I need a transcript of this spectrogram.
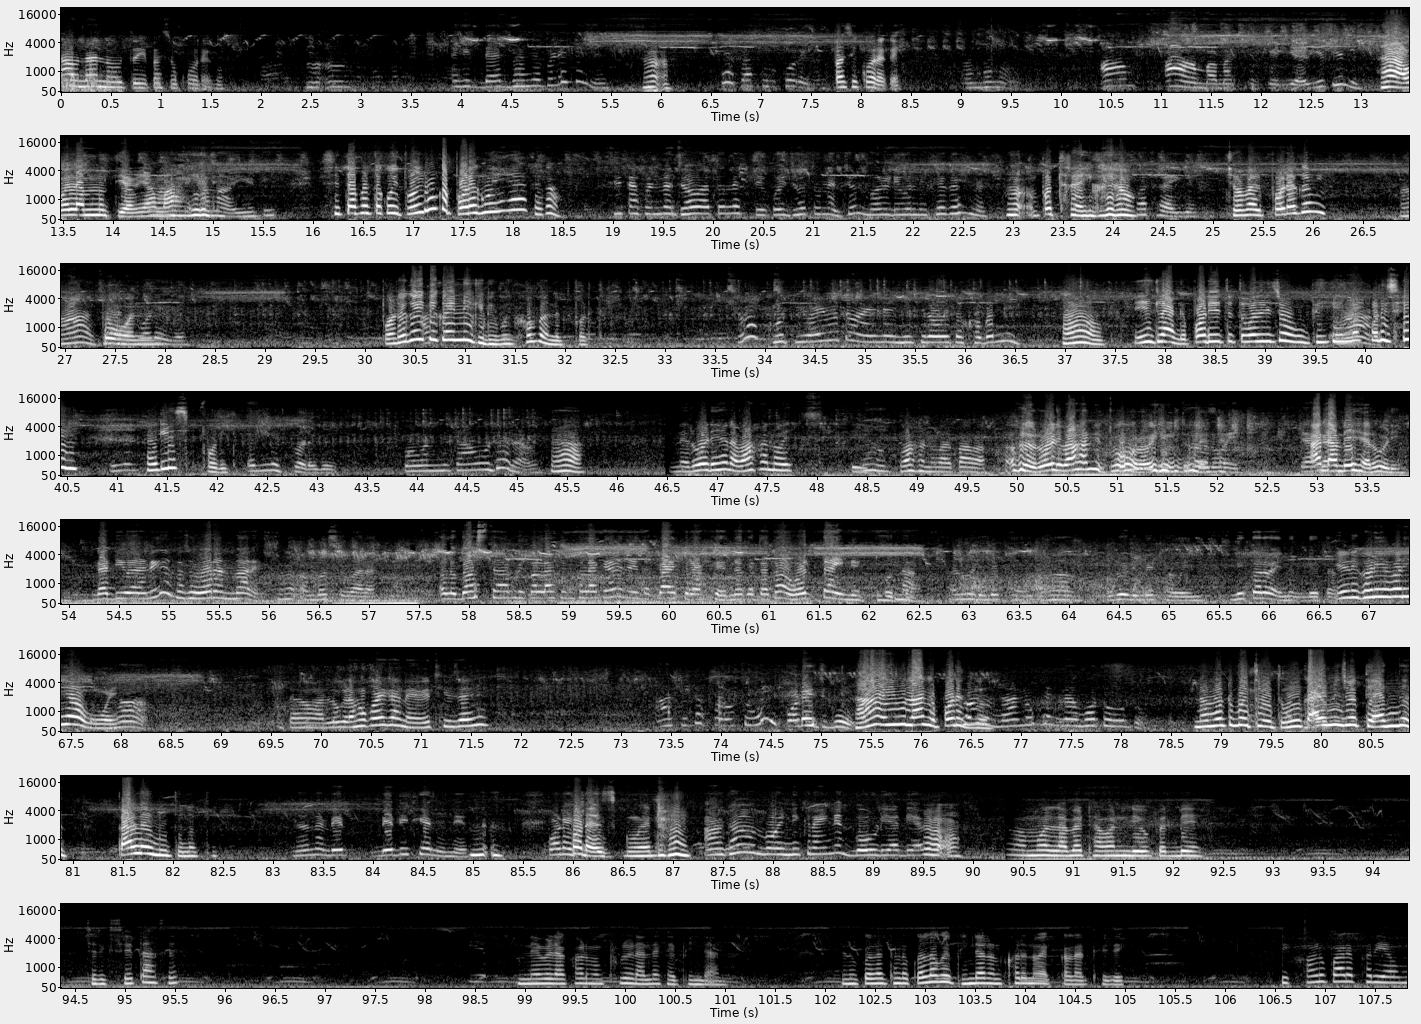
આવ નાનું હતું એ પાછું કોરે ગો હા પાછું કોરે ગયું. વાંધો ન આમ આ આંબામાં આવી હતી ને? હા ઓલામ નહોતી આવી આમાં આવી હતી. સીતાફળ તો કોઈ તોડ્યું કે પડે ગયું હે કે કા? સીતાફળ ને જવાતું નથી કોઈ જોતું નથી. જો ને બરડી ઓલી થઈ ગઈ ને હા, પથરાઈ ગયા પથરાઈ ગઈ. જવાર પડે ગઈ? હા પવન. પડે ગઈ. પડે ગઈ કે કઈ નહીં કીધી? કોઈ ખબર નથી પડતી. શું ખોટી આવ્યો તો એને નીકળ્યો હોય તો ખબર નહીં. હા. એ જ લાગે પડી તો ઓલી જો ઊભી ન પડી જાય. એટલી જ પડી. એટલી જ પડે ગઈ. પવનની તો આમ ઉઢેર આવે. હા. ને રોડે હે ને વાહન હોય વાહન વાર પાવા. ઓલો રોડી વાહનની ઢોર હોય ઢોર હોય. આડા બે હે રોડી. ગાડી વાળા ને પછી વરણ મારે. બસ વાળા ઓલો બસ તો આપડી કલાક કલાક આવે ને તો બાઇક રાખે ન કરતા કા હટતાય ને. ના રોડી બેઠા હોય. હા રોડી બેઠા હોય. નીકળવાય નથી દેતા. એની ઘડી ઘડી આવું હોય. હા. લુગડા હું કોઈ ગાને વેઠી જાય? પડે જ ગયું હા એવું લાગે પડે જ ગયું નાનું છે ના મોટું ઊંચું. ના મોટું બધું હતું હું કાયમી જોતી આજ નથી કાલે નહોતું નથી ના ના બે બે દી થયાનું ને પડે જ ગયું. જ ગયું એટલે આ ઘા બોય નીકળાય ને બહુડી આડી આવે હા એવા મોલ્લા બેઠા વંડી ઉપર બે જરીક શેતા છે. નેવડા ખડમાં ફૂલડા દેખાય ભીંડાના. એનો કલર થોડો કલર હોય ભીંડાનો ખડનો એક કલર થઈ જાય. ખડ પાડે ફરી આવું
